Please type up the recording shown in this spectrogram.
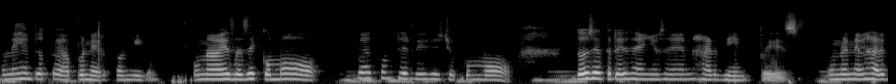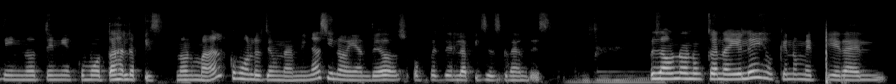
un ejemplo que voy a poner conmigo. Una vez hace como, voy a cumplir 18, como 12, 13 años en el jardín, pues uno en el jardín no tenía como taja lápiz normal, como los de una mina, sino habían de dos, o pues de lápices grandes. Pues a uno nunca nadie le dijo que no metiera el,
